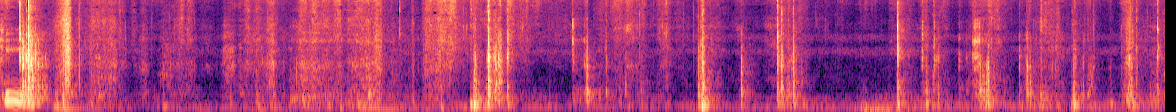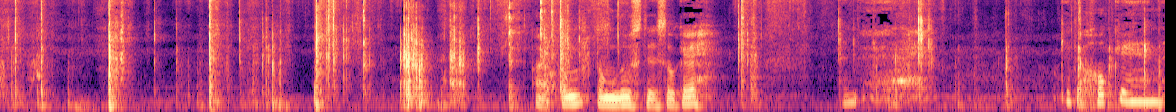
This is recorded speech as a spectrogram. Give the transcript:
Okay. Alright, don't don't lose this, okay? Get the hook in.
